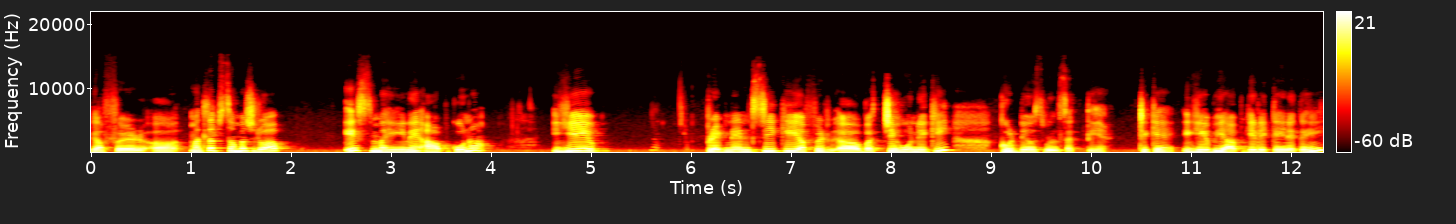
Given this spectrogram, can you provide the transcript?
या फिर मतलब समझ लो आप, इस महीने आपको ना ये प्रेगनेंसी की या फिर बच्चे होने की गुड न्यूज़ मिल सकती है, ठीक है? ये भी आपके लिए कहीं ना कहीं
